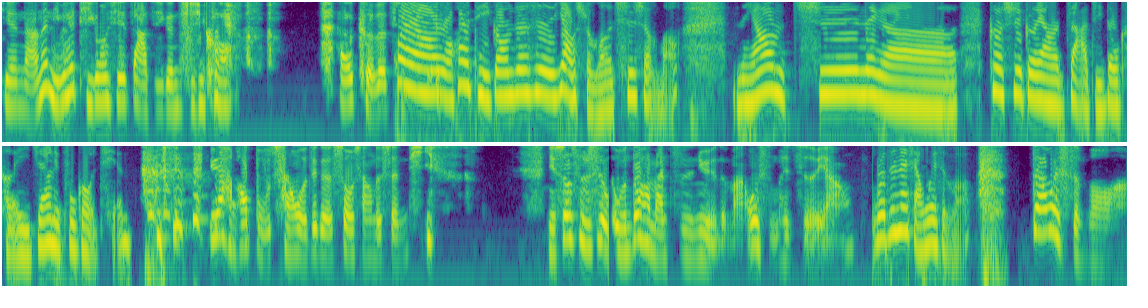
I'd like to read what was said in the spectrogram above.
天哪，那里面会提供一些炸鸡跟鸡块吗？还有可乐？会哦，我会提供，就是要什么吃什么。你要吃那个各式各样的炸鸡都可以，只要你付够钱。因为好好补偿我这个受伤的身体。你说是不是？我们都还蛮自虐的嘛？为什么会这样？我正在想为什么。对啊，为什么啊？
